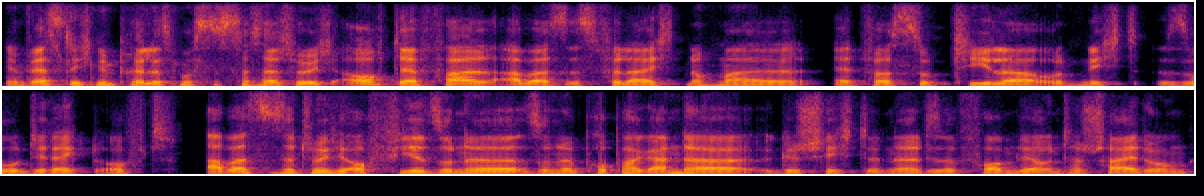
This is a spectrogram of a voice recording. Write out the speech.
Im westlichen Imperialismus ist das natürlich auch der Fall, aber es ist vielleicht nochmal etwas subtiler und nicht so direkt oft. Aber es ist natürlich auch viel so eine, so eine Propagandageschichte, ne? diese Form der Unterscheidung,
